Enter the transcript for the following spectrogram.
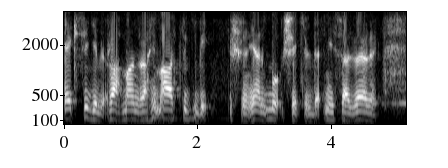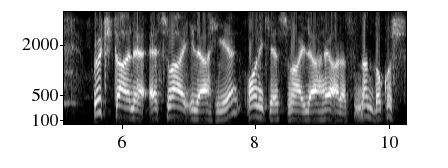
eksi gibi, Rahman, Rahim artı gibi düşünün. Yani bu şekilde misal vererek. Üç tane esma ilahiye, 12 esma ilahiye arasından dokuz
